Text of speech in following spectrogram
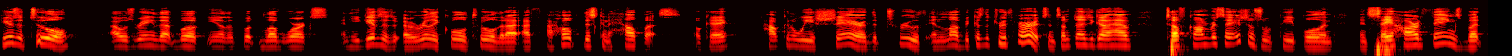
Here's a tool. I was reading that book, you know, the book Love Works, and he gives us a really cool tool that I, I, I hope this can help us, okay? How can we share the truth in love? Because the truth hurts, and sometimes you got to have tough conversations with people and, and say hard things. But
